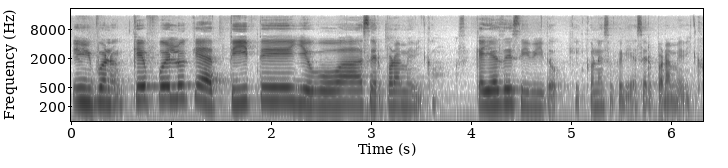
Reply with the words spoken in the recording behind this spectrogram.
Y bueno, ¿qué fue lo que a ti te llevó a ser paramédico? O sea, que hayas decidido que con eso querías ser paramédico.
